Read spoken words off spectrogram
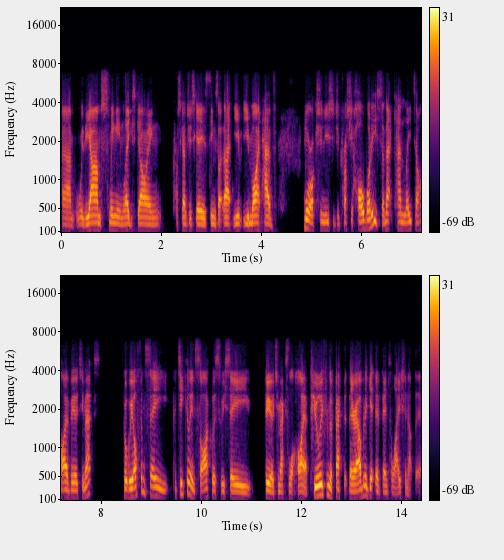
um, with the arms swinging, legs going, cross country skiers, things like that, you, you might have more oxygen usage across your whole body. So that can lead to higher VO2 max. But we often see, particularly in cyclists, we see VO2 max a lot higher purely from the fact that they're able to get their ventilation up there.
